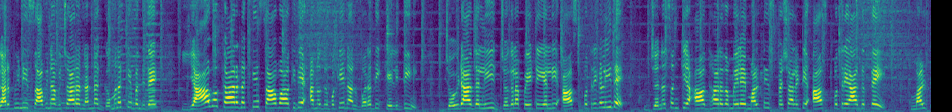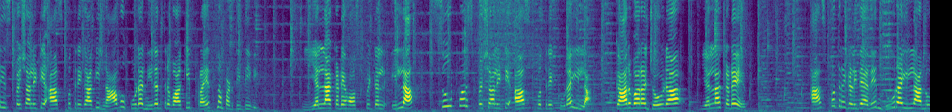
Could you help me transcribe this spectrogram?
ಗರ್ಭಿಣಿ ಸಾವಿನ ವಿಚಾರ ನನ್ನ ಗಮನಕ್ಕೆ ಬಂದಿದೆ. ಯಾವ ಕಾರಣಕ್ಕೆ ಸಾವಾಗಿದೆ ಅನ್ನೋದ್ರ ಬಗ್ಗೆ ನಾನು ವರದಿ ಕೇಳಿದ್ದೀನಿ. ಜೊಯ್ಡಾದಲ್ಲಿ, ಜಗಲಪೇಟೆಯಲ್ಲಿ ಆಸ್ಪತ್ರೆಗಳಿದೆ. ಜನಸಂಖ್ಯೆ ಆಧಾರದ ಮೇಲೆ ಮಲ್ಟಿ ಸ್ಪೆಷಾಲಿಟಿ ಆಸ್ಪತ್ರೆ ಆಗುತ್ತೆ. ಮಲ್ಟಿ ಸ್ಪೆಷಾಲಿಟಿ ಆಸ್ಪತ್ರೆಗಾಗಿ ನಾವು ಕೂಡ ನಿರಂತರವಾಗಿ ಪ್ರಯತ್ನ ಪಡ್ತಿದ್ದೀವಿ. ಎಲ್ಲ ಕಡೆ ಹಾಸ್ಪಿಟಲ್ ಇಲ್ಲ, ಸೂಪರ್ ಸ್ಪೆಷಾಲಿಟಿ ಆಸ್ಪತ್ರೆ ಕೂಡ ಇಲ್ಲ. ಕಾರವಾರ ಜೋಡ ಎಲ್ಲ ಕಡೆ ಆಸ್ಪತ್ರೆಗಳಿದೆ ಅದೇನು ದೂರ ಇಲ್ಲ ಅನ್ನೋ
